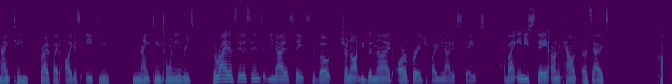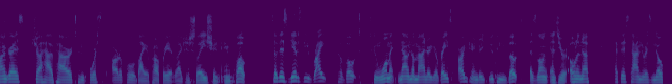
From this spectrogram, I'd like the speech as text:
19, ratified August 18th, 1920 reads The right of citizens of the United States to vote shall not be denied or abridged by the United States by any state on account of sex. Congress shall have power to enforce this article by appropriate legislation. End quote. So this gives the right to vote to women. Now, no matter your race or gender, you can vote as long as you're old enough. At this time, there was no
